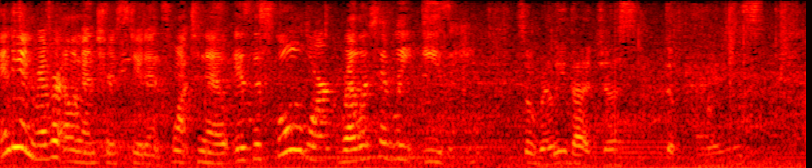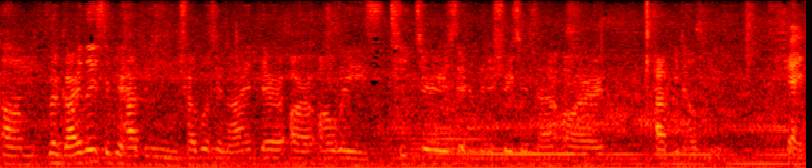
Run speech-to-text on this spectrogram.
Indian River Elementary students want to know, is the school work relatively easy? So really that just depends. Um, regardless if you're having troubles or not, there are always teachers and administrators that are happy to help you. Good.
